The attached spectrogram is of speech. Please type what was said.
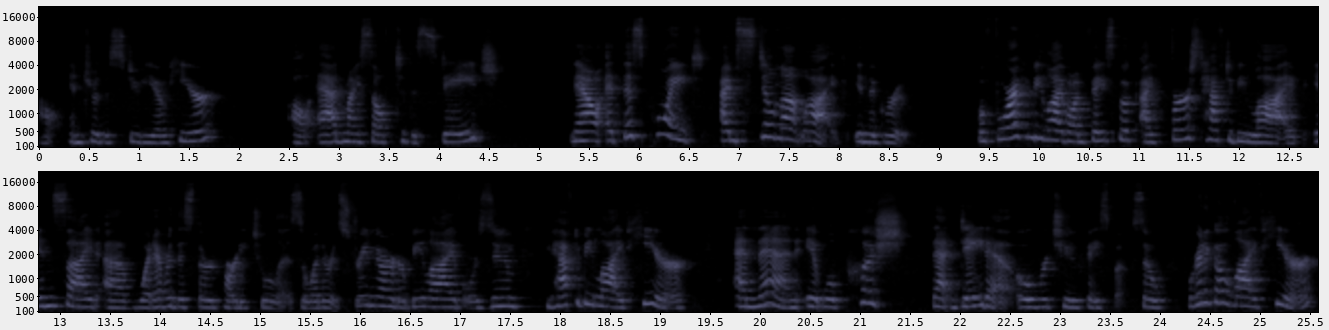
I'll enter the studio here. I'll add myself to the stage. Now, at this point, I'm still not live in the group. Before I can be live on Facebook, I first have to be live inside of whatever this third party tool is. So whether it's StreamYard or BeLive or Zoom, you have to be live here and then it will push that data over to Facebook. So we're gonna go live here.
